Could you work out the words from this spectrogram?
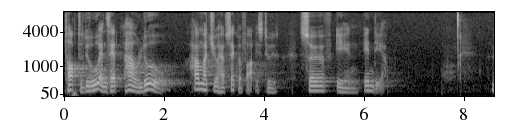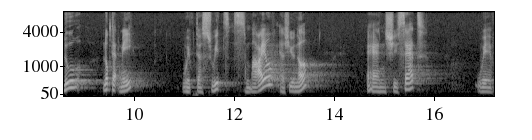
talked to Lu and said, How, oh, Lou, how much you have sacrificed to serve in India. Lu looked at me with the sweet smile, as you know, and she said, with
